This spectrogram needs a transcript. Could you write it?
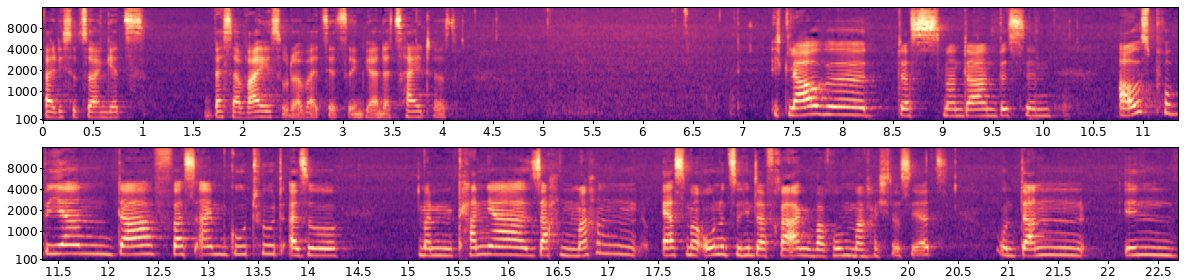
weil ich sozusagen jetzt besser weiß oder weil es jetzt irgendwie an der Zeit ist. Ich glaube, dass man da ein bisschen ausprobieren darf, was einem gut tut. Also man kann ja Sachen machen, erstmal ohne zu hinterfragen, warum mache ich das jetzt. Und dann in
